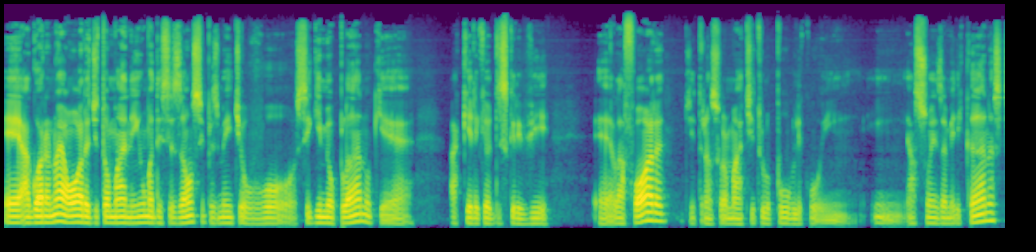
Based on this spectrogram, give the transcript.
É, agora não é hora de tomar nenhuma decisão, simplesmente eu vou seguir meu plano, que é aquele que eu descrevi é, lá fora, de transformar título público em, em ações americanas.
